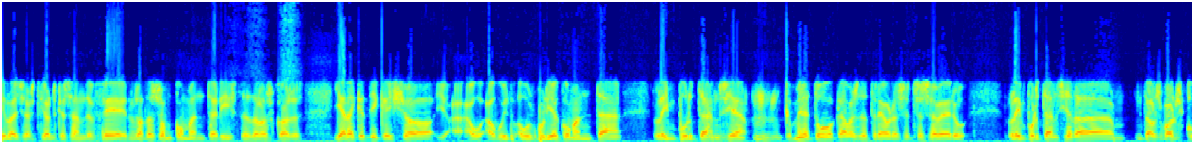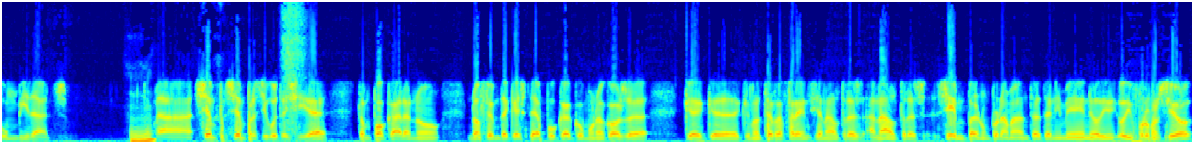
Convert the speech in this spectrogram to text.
i les gestions que s'han de fer. Nosaltres som comentaristes de les coses. I ara que et dic això, avui us volia comentar la importància, que mira, tu ho acabes de treure sense saber-ho, la importància de, dels bons convidats. Mm. Uh, sempre, sempre ha sigut així, eh? Tampoc ara no, no fem d'aquesta època com una cosa que, que, que no té referència en altres, en altres. Sempre en un programa d'entreteniment o d'in- o d'informació,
